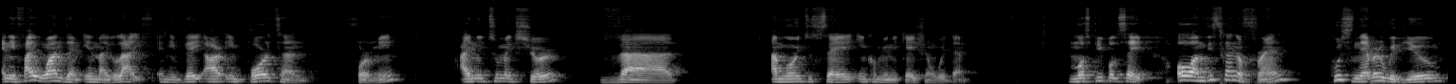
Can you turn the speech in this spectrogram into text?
and if i want them in my life and if they are important for me i need to make sure that I'm going to stay in communication with them. Most people say, Oh, I'm this kind of friend who's never with you.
